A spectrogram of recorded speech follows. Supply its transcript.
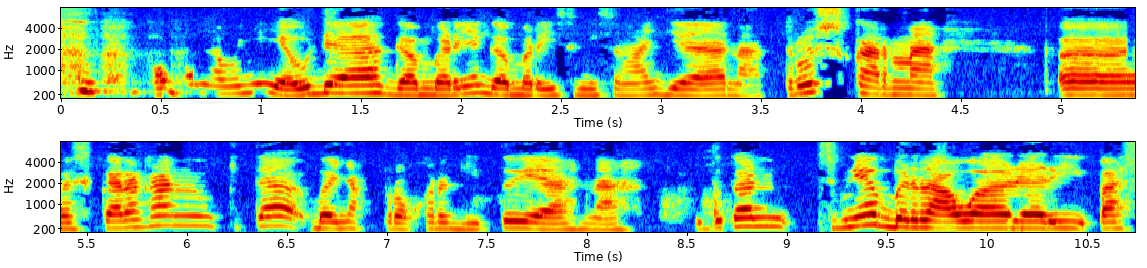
apa namanya ya udah gambarnya gambar iseng-iseng aja. Nah terus karena uh, sekarang kan kita banyak proker gitu ya. Nah, itu kan sebenarnya berawal dari pas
